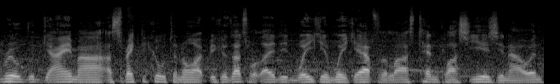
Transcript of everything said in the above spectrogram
real good game, uh, a spectacle tonight because that's what they did week in, week out for the last 10 plus years, you know. And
